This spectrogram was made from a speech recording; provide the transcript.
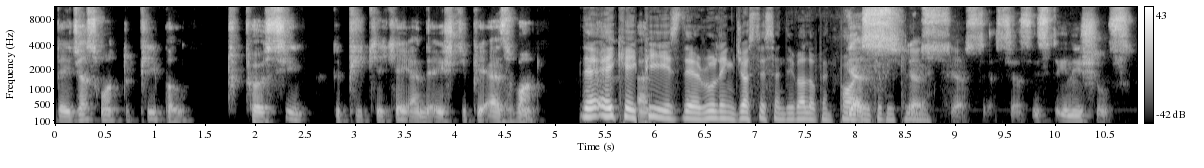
They just want the people to perceive the PKK and the HDP as one. The AKP and is the ruling Justice and Development Party, yes, to be clear. Yes, yes, yes, yes. It's the initials.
